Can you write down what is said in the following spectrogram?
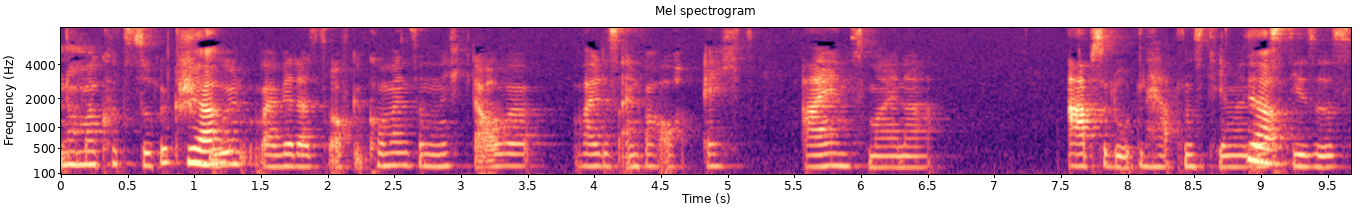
nochmal kurz zurückspulen, ja. weil wir da drauf gekommen sind. Und ich glaube, weil das einfach auch echt eins meiner absoluten Herzensthemen ja. ist, dieses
